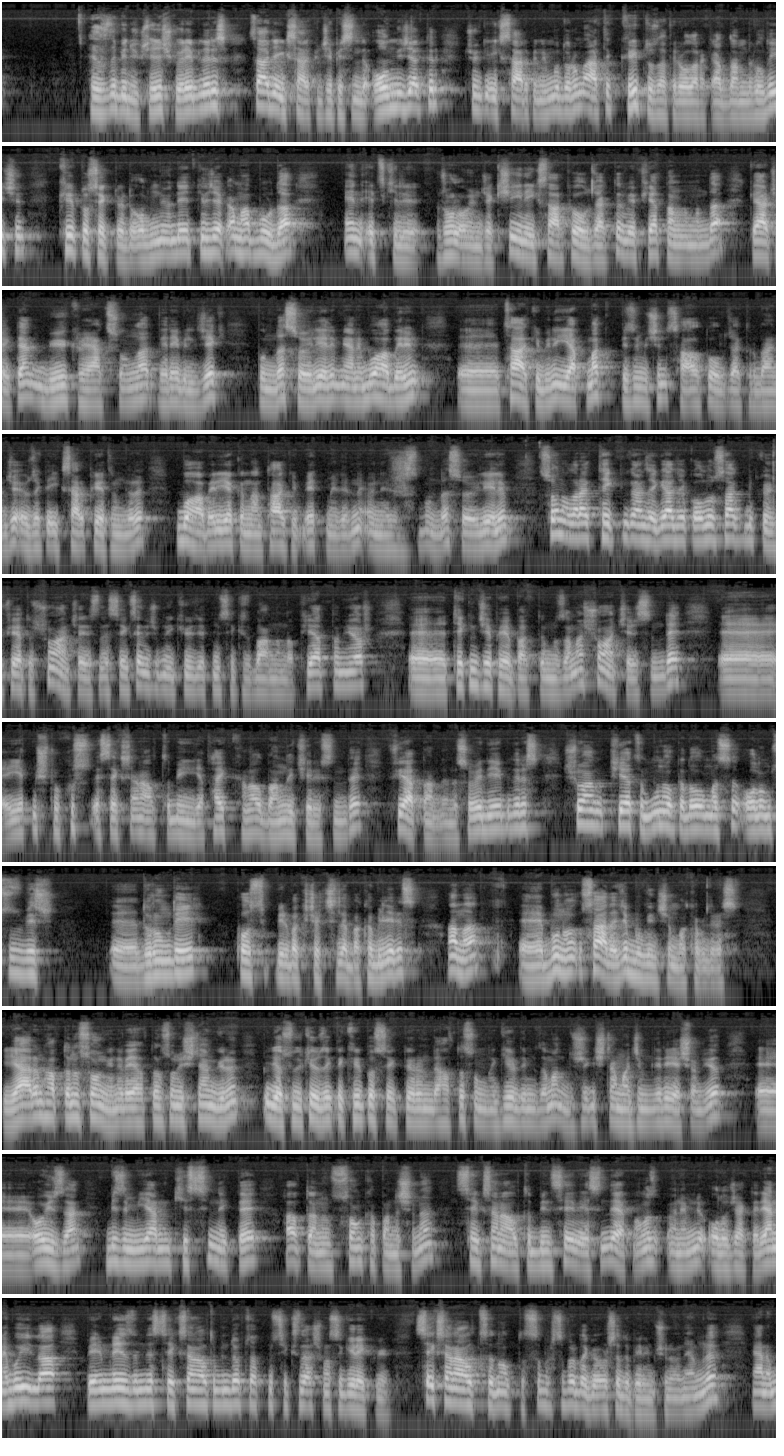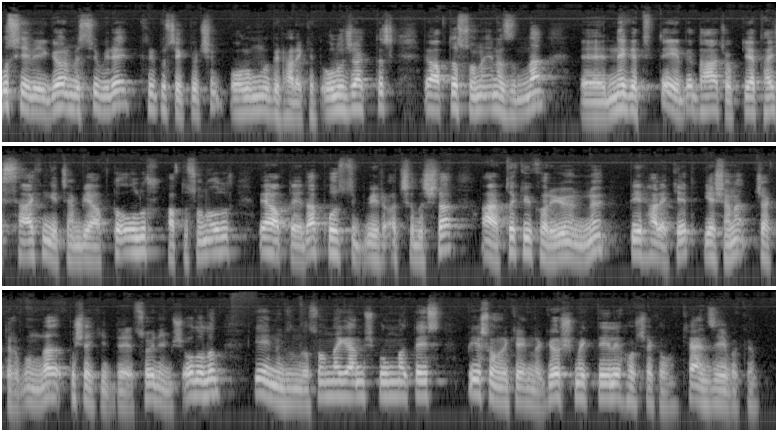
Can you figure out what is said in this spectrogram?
hızlı bir yükseliş görebiliriz. Sadece XRP cephesinde olmayacaktır. Çünkü XRP'nin bu durumu artık kripto zaferi olarak adlandırıldığı için kripto sektörde olumlu yönde etkileyecek ama burada en etkili rol oynayacak kişi yine XRP olacaktır ve fiyat anlamında gerçekten büyük reaksiyonlar verebilecek. Bunu da söyleyelim. Yani bu haberin e, takibini yapmak bizim için sağlıklı olacaktır bence. Özellikle XRP yatırımları bu haberi yakından takip etmelerini öneririz. Bunu da söyleyelim. Son olarak teknik analize gelecek olursak Bitcoin fiyatı şu an içerisinde 83.278 bandında fiyatlanıyor. E, teknik cepheye baktığımız zaman şu an içerisinde e, 79 ve 86 bin yatay kanal bandı içerisinde fiyatlandığını söyleyebiliriz. Şu an fiyatın bu noktada olması olumsuz bir e, durum değil pozitif bir bakış açısıyla bakabiliriz. Ama e, bunu sadece bugün için bakabiliriz. Yarın haftanın son günü veya haftanın son işlem günü biliyorsunuz ki özellikle kripto sektöründe hafta sonuna girdiğimiz zaman düşük işlem hacimleri yaşanıyor. E, o yüzden bizim yarın kesinlikle haftanın son kapanışını 86 bin seviyesinde yapmamız önemli olacaktır. Yani bu illa benim nezdimde 86.468 aşması gerekmiyor. 86.00 da görse de benim için önemli. Yani bu seviyeyi görmesi bile kripto sektör için olumlu bir hareket olacaktır. Ve hafta sonu en azından e, negatif değil de daha çok yatay sakin geçen bir hafta olur. Hafta sonu olur ve haftaya da pozitif bir açılışla artık yukarı yönlü bir hareket yaşanacaktır. Bunu da bu şekilde söylemiş olalım. Yayınımızın da sonuna gelmiş bulunmaktayız. Bir sonraki yayında görüşmek dileğiyle. Hoşçakalın. Kendinize iyi bakın.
